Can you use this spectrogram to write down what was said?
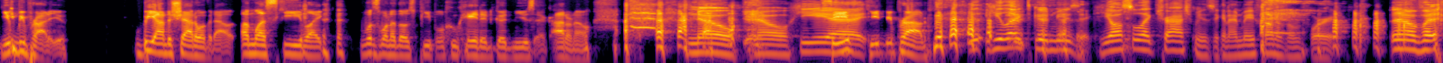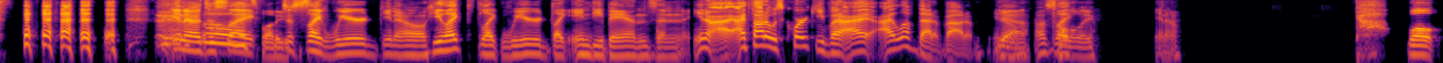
you can be proud of you, beyond a shadow of a doubt. Unless he like was one of those people who hated good music. I don't know. No, no. He See, uh, he'd be proud. he, he liked good music. He also liked trash music, and I made fun of him for it. No, but you know, just Oh, like just like weird, you know, he liked like weird like indie bands, and you know, I, I thought it was quirky, but I I loved that about him. You yeah, know, I was like, totally. you know, Well,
